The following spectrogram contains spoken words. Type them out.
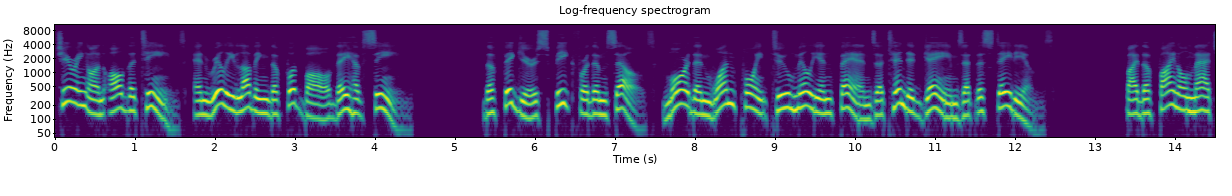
cheering on all the teams, and really loving the football they have seen. The figures speak for themselves, more than 1.2 million fans attended games at the stadiums. By the final match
